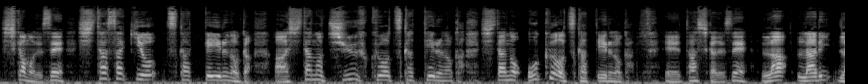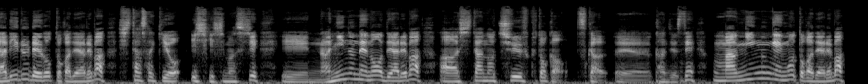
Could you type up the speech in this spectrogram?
しかもですね、下先を使っているのか、あ下の中腹を使っているのか、下の奥を使っているのか、えー、確かですね、ラ、ラリ、ラリルレロとかであれば、下先を意識しますし、えー、何ぬねのであれば、あ下の中腹とかを使う、えー、感じですね。マギング言語とかであれば、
